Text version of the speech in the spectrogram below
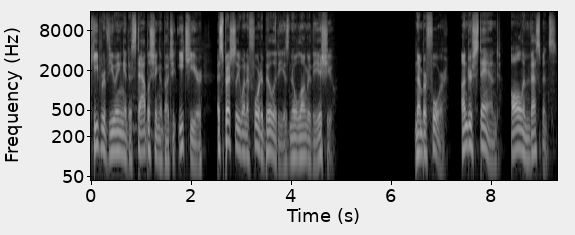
Keep reviewing and establishing a budget each year, especially when affordability is no longer the issue. Number four, understand all investments.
